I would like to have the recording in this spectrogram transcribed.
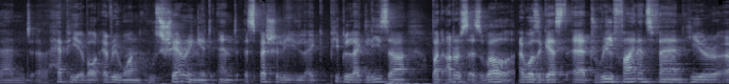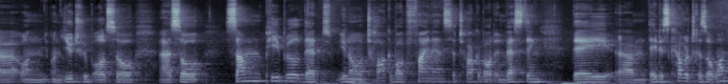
and uh, happy about everyone who's sharing it and especially like people like Lisa but others as well. I was a guest at Real Finance Fan here uh, on on YouTube also. Uh, so some people that you know talk about finance that talk about investing they um, they discover Tresor One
